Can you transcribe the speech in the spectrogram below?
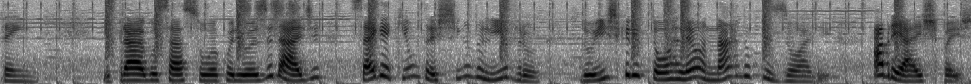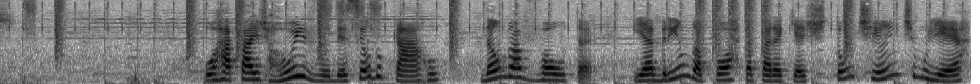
tem. E para aguçar sua curiosidade, segue aqui um trechinho do livro do escritor Leonardo Pisoli. Abre aspas. O rapaz ruivo desceu do carro dando a volta e abrindo a porta para que a estonteante mulher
